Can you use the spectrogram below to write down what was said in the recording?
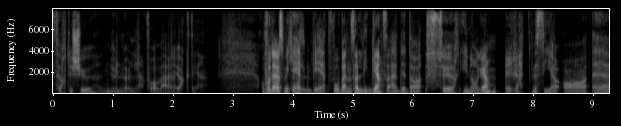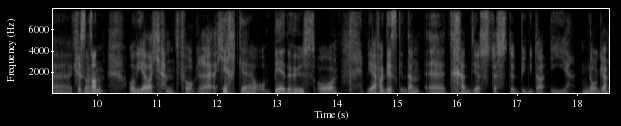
47.00 for å være nøyaktig. Og For dere som ikke helt vet hvor Vennesla ligger, så er det da sør i Norge, rett ved sida av eh, Kristiansand. Og vi er da kjent for eh, kirke og bedehus, og vi er faktisk den eh, tredje største bygda i Norge.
